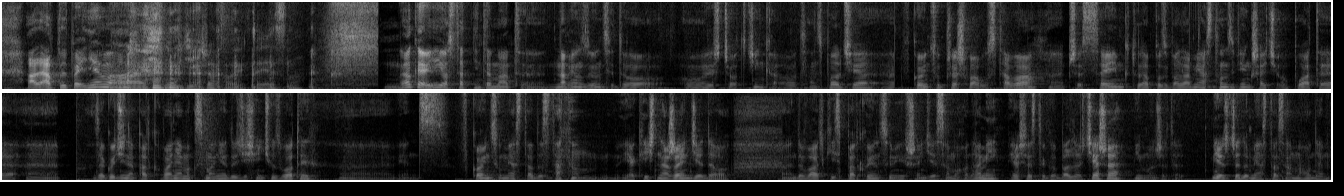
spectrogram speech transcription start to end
Ale Apple Pay nie ma. Właśnie, widzisz Rafał, jak to jest. No. Okej, okay, i ostatni temat, e, nawiązujący do jeszcze odcinka o transporcie. E, w końcu przeszła ustawa e, przez Sejm, która pozwala miastom zwiększać opłatę za godzinę parkowania maksymalnie do 10 zł, więc w końcu miasta dostaną jakieś narzędzie do, do walki z parkującymi wszędzie samochodami. Ja się z tego bardzo cieszę, mimo że jeżdżę do miasta samochodem,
